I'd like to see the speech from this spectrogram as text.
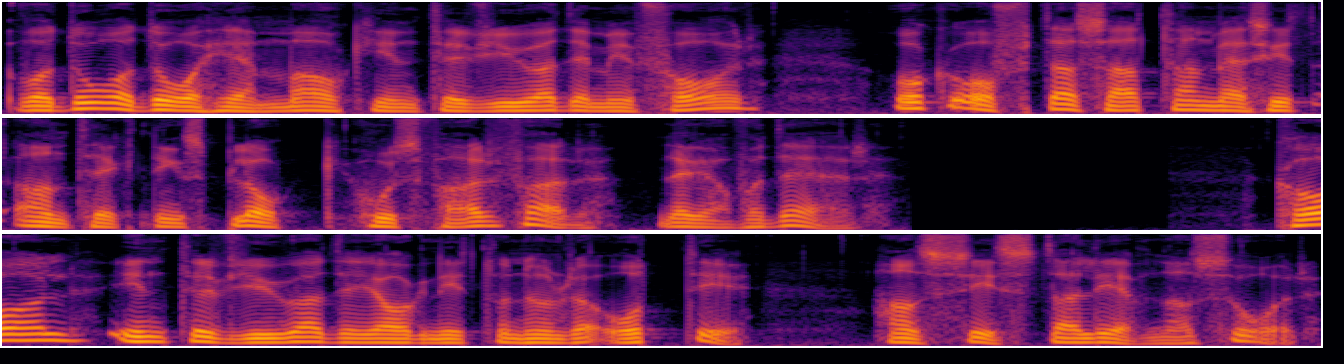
var då och då hemma och intervjuade min far och ofta satt han med sitt anteckningsblock hos farfar när jag var där. Karl intervjuade jag 1980, hans sista levnadsår,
